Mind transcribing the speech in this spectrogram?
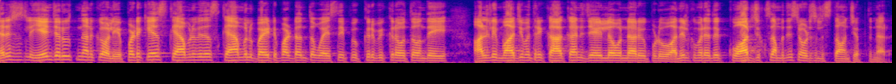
నరేష్ అసలు ఏం జరుగుతుంది అనుకోవాలి? ఇప్పటికే స్కాముల మీద స్కాములు బయటపడడంతో వైసీపీ ఉక్కిరి బిక్కిరి అవుతోంది. ఆల్రెడీ మాజీ మంత్రి కాకాని జైల్లో ఉన్నారు. ఇప్పుడు అనిల్ కుమార్ యాదవ్ క్వార్జ్కి సంబంధించి నోటీసులు ఇస్తామని చెప్తున్నారు.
